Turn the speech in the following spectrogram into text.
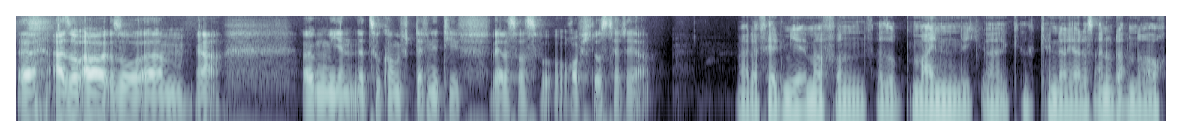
Äh, also, aber so, ähm, ja, irgendwie in der Zukunft definitiv wäre das was, worauf ich Lust hätte, ja. Ja, da fällt mir immer von, also meinen, ich äh, kenne da ja das ein oder andere auch,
